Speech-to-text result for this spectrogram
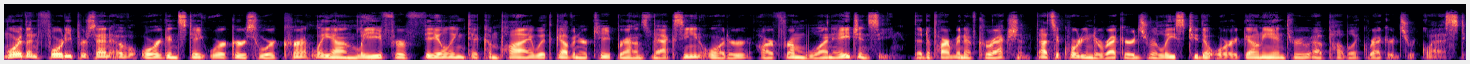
More than 40% of Oregon State workers who are currently on leave for failing to comply with Governor Kate Brown's vaccine order are from one agency, the Department of Correction. That's according to records released to the Oregonian through a public records request.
